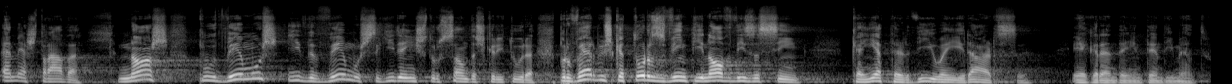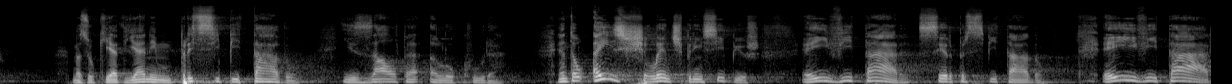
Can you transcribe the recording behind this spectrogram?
amestrada. Nós podemos e devemos seguir a instrução da Escritura. Provérbios 14, 29 diz assim quem é tardio em irar-se é grande em entendimento, mas o que é de ânimo precipitado exalta a loucura. Então, eis excelentes princípios é evitar ser precipitado, é evitar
